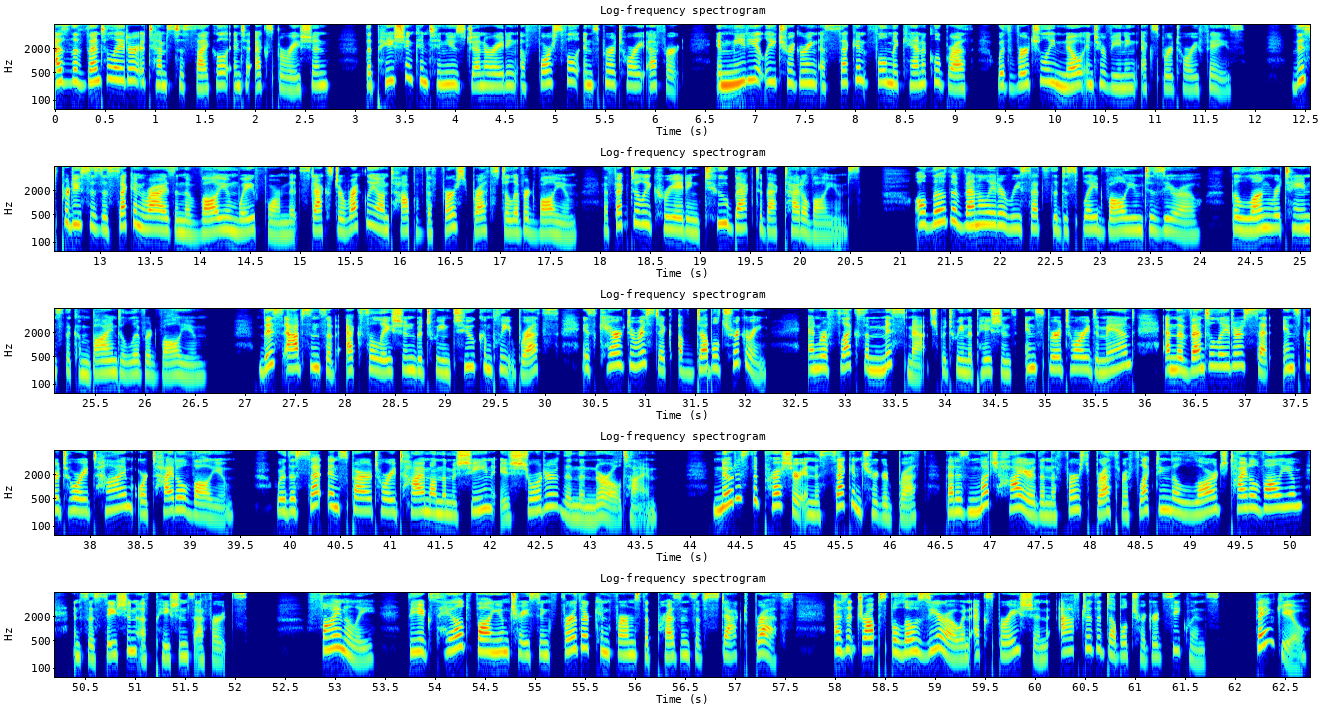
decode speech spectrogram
As the ventilator attempts to cycle into expiration, the patient continues generating a forceful inspiratory effort, immediately triggering a second full mechanical breath with virtually no intervening expiratory phase. This produces a second rise in the volume waveform that stacks directly on top of the first breath's delivered volume, effectively creating two back to back tidal volumes. Although the ventilator resets the displayed volume to zero, the lung retains the combined delivered volume. This absence of exhalation between two complete breaths is characteristic of double triggering and reflects a mismatch between the patient's inspiratory demand and the ventilator's set inspiratory time or tidal volume, where the set inspiratory time on the machine is shorter than the neural time. Notice the pressure in the second triggered breath that is much higher than the first breath reflecting the large tidal volume and cessation of patient's efforts. Finally, the exhaled volume tracing further confirms the presence of stacked breaths as it drops below zero in expiration after the double triggered sequence. Thank you.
